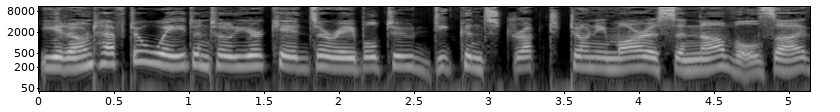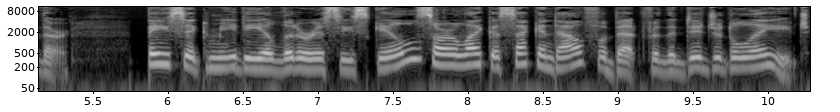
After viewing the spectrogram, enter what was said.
You don't have to wait until your kids are able to deconstruct Toni Morrison novels either. Basic media literacy skills are like a second alphabet for the digital age,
